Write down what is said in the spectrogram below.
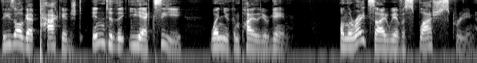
These all get packaged into the exe when you compile your game. On the right side, we have a splash screen.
